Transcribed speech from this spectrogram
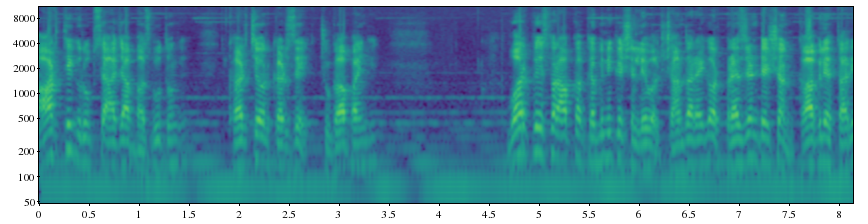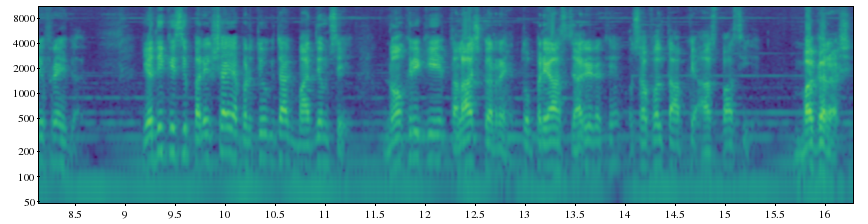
आर्थिक रूप से आज आप मज़बूत होंगे, खर्चे और कर्जे चुका पाएँगे। वर्क प्लेस पर आपका कम्युनिकेशन लेवल शानदार रहेगा और प्रेजेंटेशन काबिल तारीफ़ रहेगा। यदि किसी परीक्षा या प्रतियोगिता के माध्यम से नौकरी की तलाश कर रहे हैं तो प्रयास जारी रखें और सफलता आपके आसपास ही है। मकर राशि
